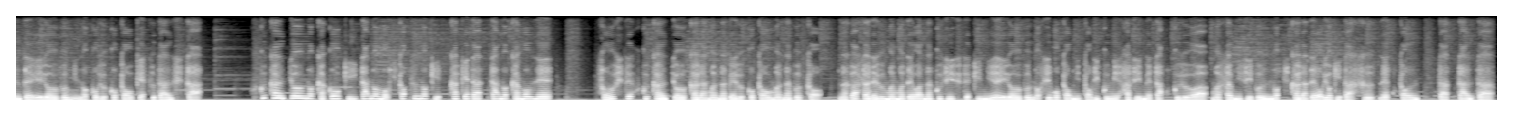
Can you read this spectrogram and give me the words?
身で栄養部に残ることを決断した。副艦長の過去を聞いたのも一つのきっかけだったのかもね。そうして副艦長から学べることを学ぶと、流されるままではなく自主的に営業部の仕事に取り組み始めたククルは、まさに自分の力で泳ぎ出すネクトン、だったんだ。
